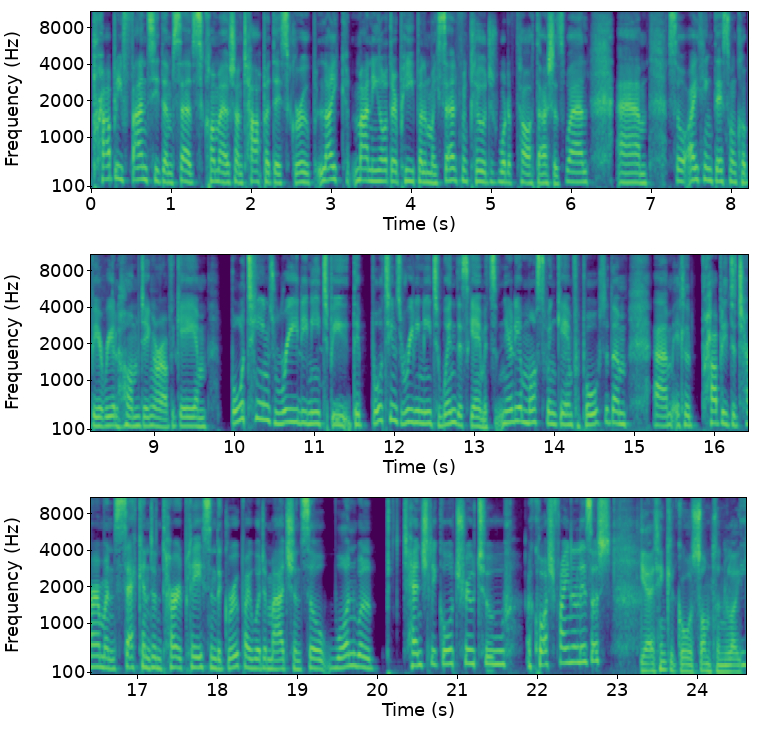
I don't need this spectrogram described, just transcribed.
probably fancy themselves to come out on top of this group, like many other people, myself included, would have thought that as well. Um, so I think this one could be a real humdinger of a game. Both teams really need to be. They both teams really need to win this game. It's nearly a must-win game for both of them. Um, it'll probably determine second and third place in the group, I would imagine. So one will potentially go through to a quarter final, is it? Yeah, I think it goes something like yeah,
